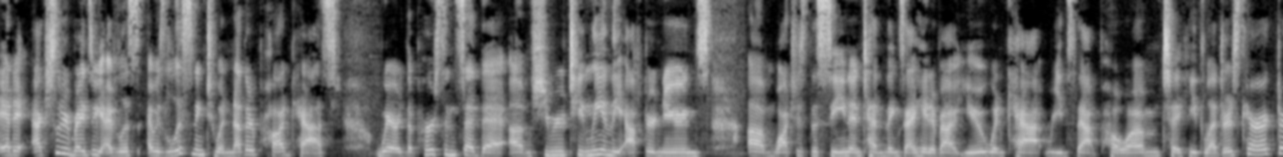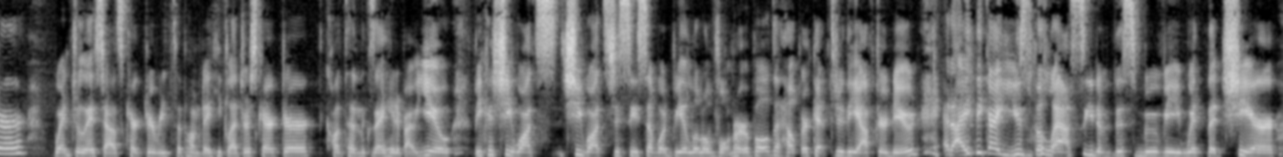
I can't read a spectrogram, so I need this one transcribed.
and it actually reminds me I've lis- I was listening to another podcast where the person said that um, she routinely in the afternoons um, watches the scene in 10 Things I Hate About You when Kat reads that poem to Heath Ledger's character, when Julia Stiles' character reads the poem to Heath Ledger's character called 10 Things I Hate About You, because she wants she wants to see someone be a little vulnerable to help her get through the afternoon. And I think I used the last scene of this movie with the cheer,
